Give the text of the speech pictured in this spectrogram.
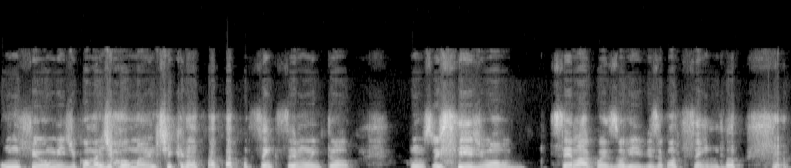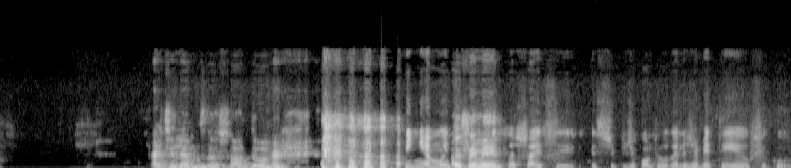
um filme de comédia romântica, sem que ser muito um suicídio ou sei lá, coisas horríveis acontecendo. Partilhamos da sua dor. Sim, é muito difícil meio... achar esse, esse tipo de conteúdo LGBT. Eu fico.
